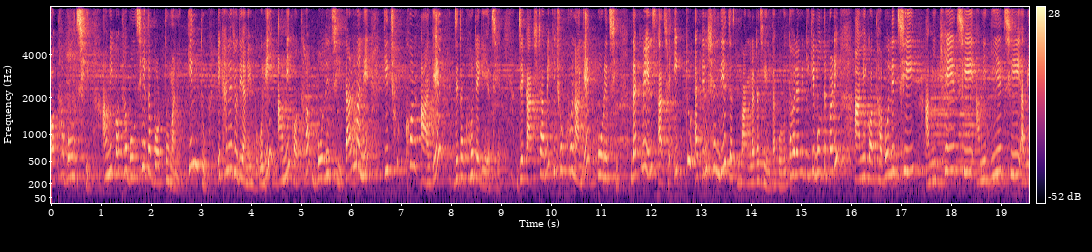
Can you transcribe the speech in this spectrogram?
কথা বলছি, আমি কথা বলছি এটা বর্তমানে। কিন্তু এখানে যদি আমি বলি, আমি কথা বলেছি, তার মানে কিছুক্ষণ আগে যেটা ঘটে গিয়েছে, যে কাজটা আমি কিছুক্ষণ আগে করেছি। দ্যাট মিনস আচ্ছা একটু অ্যাটেনশন দিয়ে জাস্ট বাংলাটা চিন্তা করুন। তাহলে আমি কী কী বলতে পারি? আমি কথা বলেছি, আমি খেয়েছি, আমি গিয়েছি, আমি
